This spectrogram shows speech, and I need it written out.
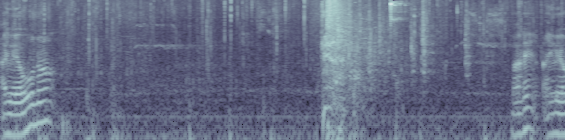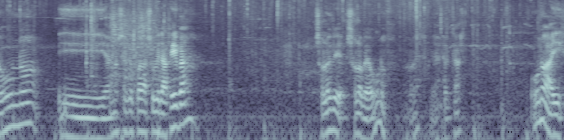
Ahí veo uno. Vale, ahí veo uno. Y a no ser que pueda subir arriba. Solo, veo, solo veo uno. A ver, voy a acercar. Uno ahí.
